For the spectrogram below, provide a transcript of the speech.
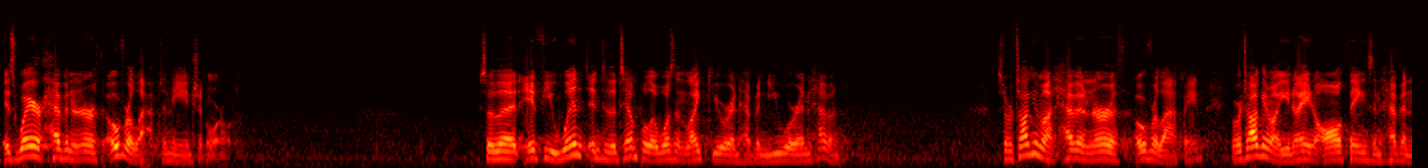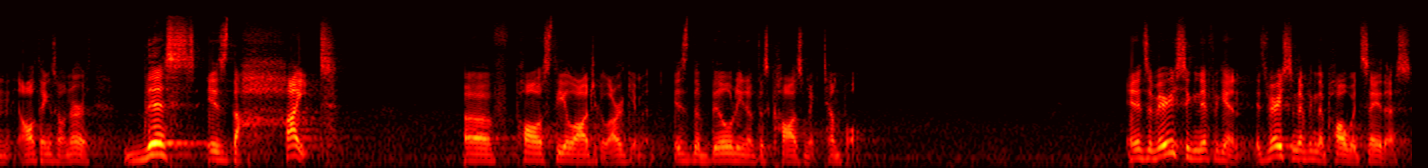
is where heaven and earth overlapped in the ancient world. So that if you went into the temple, it wasn't like you were in heaven, you were in heaven. So we're talking about heaven and earth overlapping. We're talking about uniting all things in heaven, all things on earth. This is the height of Paul's theological argument, is the building of this cosmic temple. And it's a very significant, it's very significant that Paul would say this,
